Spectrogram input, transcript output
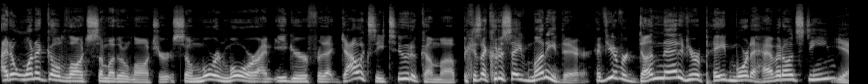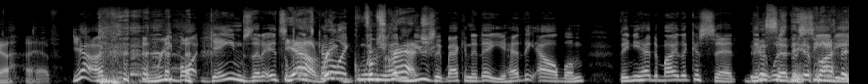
I don't want to go launch some other launcher. So more and more, I'm eager for that Galaxy 2 to come up because I could have saved money there. Have you ever done that? Have you ever paid more to have it on Steam? yeah, I have. Yeah, I've rebought games that it's, Yeah, it's kind re- of like when you had music back in the day. You had the album, then you had to buy the cassette, then Because it was the CD.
